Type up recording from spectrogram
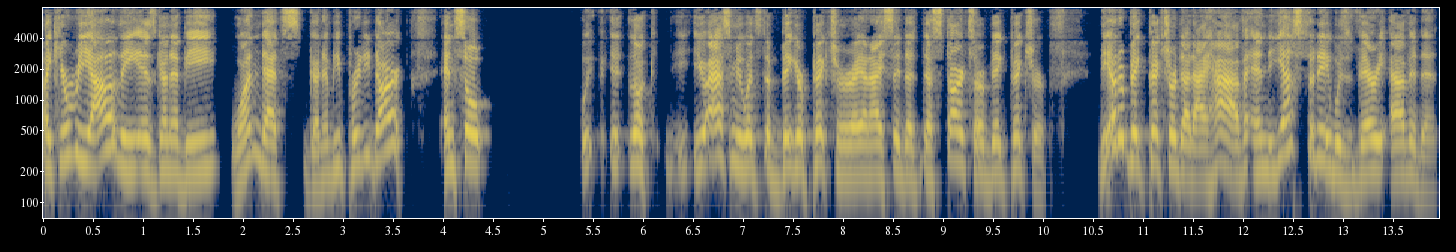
Like your reality is going to be one that's going to be pretty dark. And so it, look, you asked me what's the bigger picture, and I said that the starts are a big picture. The other big picture that I have, and yesterday was very evident,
